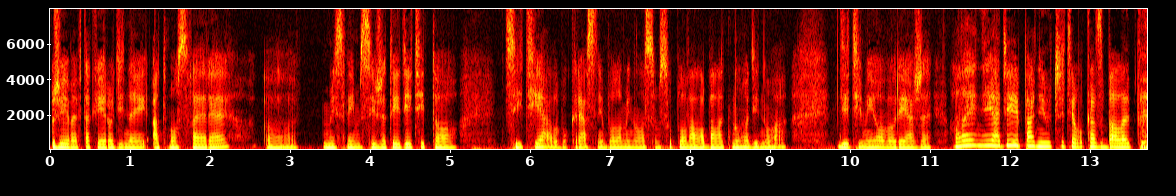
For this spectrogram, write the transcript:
žijeme v takej rodinej atmosfére. Uh, myslím si, že tie deti to cítia, lebo krásne bolo, minule som suplovala baletnú hodinu a deti mi hovoria, že len ja, kde je pani učiteľka z baletu?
